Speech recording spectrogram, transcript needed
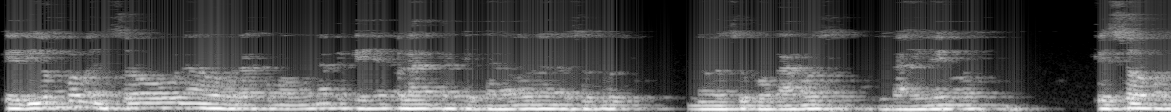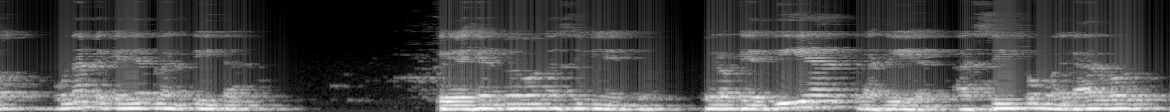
que Dios comenzó una obra como una pequeña planta que cada uno de nosotros nos supongamos, imaginemos que somos una pequeña plantita que es el nuevo nacimiento, pero que día tras día, así como el árbol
